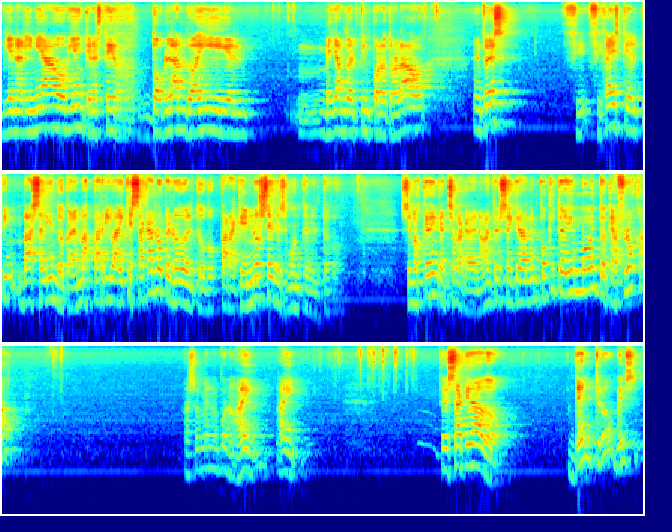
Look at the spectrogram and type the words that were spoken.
bien alineado, bien, que no estéis doblando ahí el mellando el pin por otro lado. Entonces, fijáis que el pin va saliendo cada vez más para arriba, hay que sacarlo, pero no del todo, para que no se desmonte del todo. Se nos queda enganchada la cadena, entonces hay que darle un poquito, hay un momento que afloja, más o menos, bueno, ahí, ahí. Entonces se ha quedado dentro, ¿veis?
